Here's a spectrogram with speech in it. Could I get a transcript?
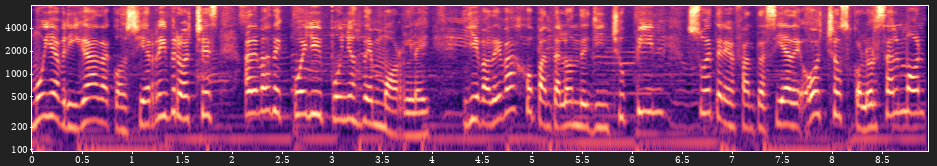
muy abrigada con cierre y broches, además de cuello y puños de Morley. Lleva debajo pantalón de jean chupín, suéter en fantasía de ochos color salmón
